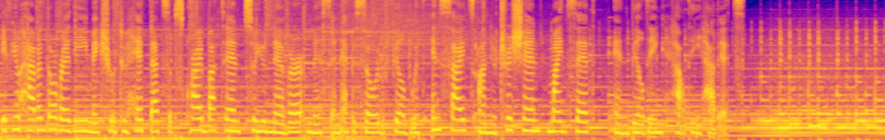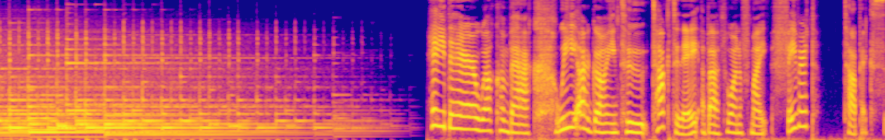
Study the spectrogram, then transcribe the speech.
If you haven't already, make sure to hit that subscribe button so you never miss an episode filled with insights on nutrition, mindset, and building healthy habits. Hey there, welcome back. We are going to talk today about one of my favorite topics,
